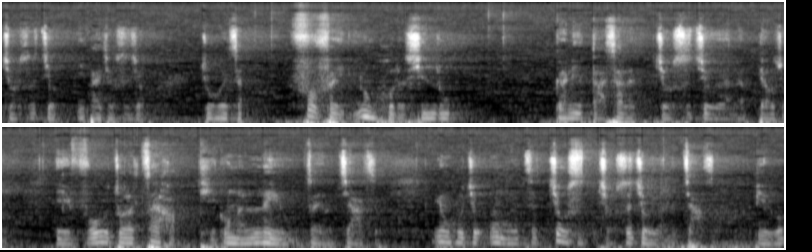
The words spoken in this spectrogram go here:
九十九、一百九十九，就会在付费用户的心中给你打下了九十九元的标准。你服务做的再好，提供的内容再有价值。用户就认为这就是九十九元的价值。比如，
